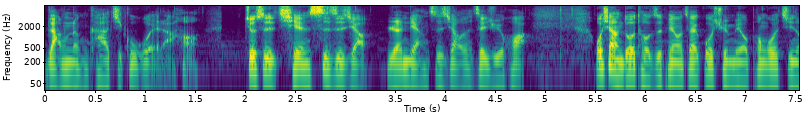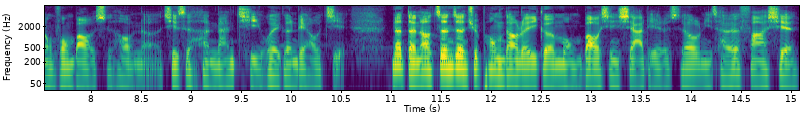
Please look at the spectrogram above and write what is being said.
人两脚”这句话啦，哈，就是前四只脚，人两只脚的这句话。我想很多投资朋友在过去没有碰过金融风暴的时候呢，其实很难体会跟了解。那等到真正去碰到了一个猛暴性下跌的时候，你才会发现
